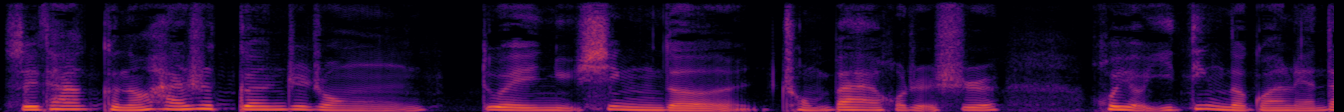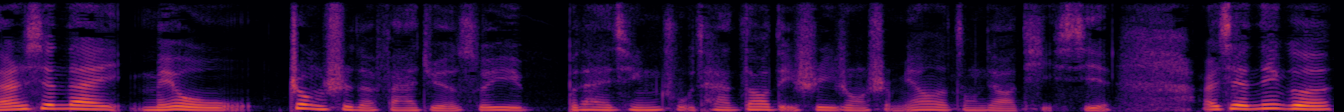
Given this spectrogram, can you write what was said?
所以它可能还是跟这种对女性的崇拜或者是会有一定的关联。但是现在没有正式的发掘，所以不太清楚它到底是一种什么样的宗教体系。而且那个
